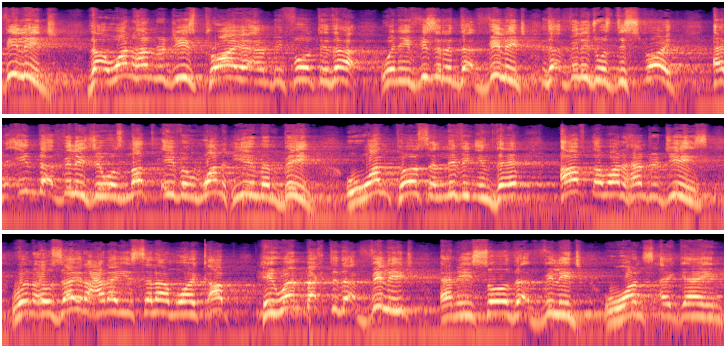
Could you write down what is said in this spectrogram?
village that 100 years prior and before to that, when he visited that village, that village was destroyed. And in that village, there was not even one human being one person living in there after 100 years. When Uzair alayhi salam woke up he went back to that village and he saw that village once again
